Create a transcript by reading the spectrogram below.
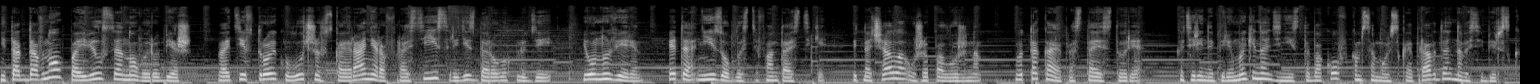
Не так давно появился новый рубеж – войти в тройку лучших скайранеров России среди здоровых людей. И он уверен, это не из области фантастики, ведь начало уже положено. Вот такая простая история. Катерина Перемыкина, Денис Табаков, «Комсомольская правда», Новосибирск.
